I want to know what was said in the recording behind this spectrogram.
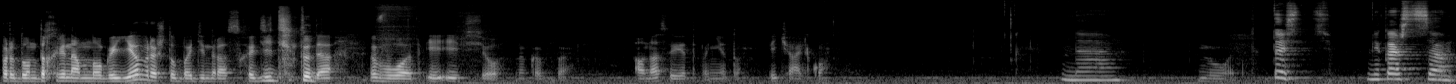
пардон, до хрена много евро, чтобы один раз сходить туда, вот, и, и все, ну как бы. А у нас и этого нету. Печальку. Да. Вот. То есть мне кажется,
